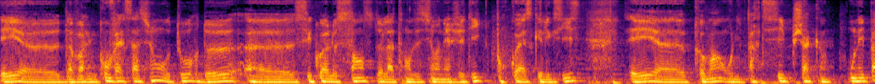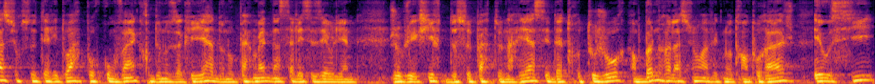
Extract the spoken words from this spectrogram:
et euh, d'avoir une conversation autour de euh, c'est quoi le sens de la transition énergétique, pourquoi est-ce qu'elle existe et euh, comment on y participe chacun. On n'est pas sur ce territoire pour convaincre de nous accueillir de nous permettre d'installer ces éoliennes. L'objectif de ce partenariat, c'est d'être toujours en bonne relation avec notre entourage et aussi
